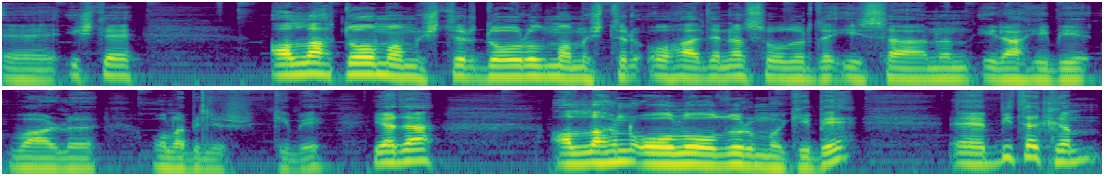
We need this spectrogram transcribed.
Ee, işte Allah doğmamıştır, doğrulmamıştır. O halde nasıl olur da İsa'nın ilahi bir varlığı olabilir gibi. Ya da Allah'ın oğlu olur mu gibi. Ee, bir takım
